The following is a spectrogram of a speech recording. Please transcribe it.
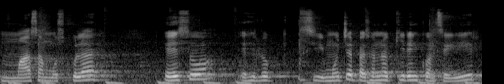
masa muscular. Eso es lo que, si muchas personas lo quieren conseguir,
